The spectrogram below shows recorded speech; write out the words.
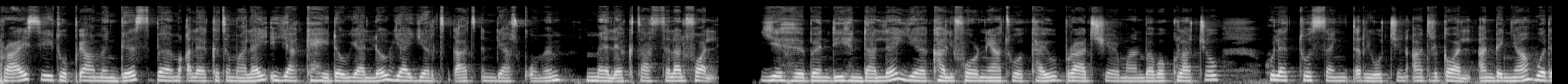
ፕራይስ የኢትዮጵያ መንግስት በመቀለ ከተማ ላይ እያካሄደው ያለው የአየር ጥቃት እንዲያስቆምም መልእክት አስተላልፏል። ይህ በእንዲህ እንዳለ የካሊፎርኒያ ተወካዩ ብራድ ሼርማን በበኩላቸው ሁለት ወሳኝ ጥሪዎችን አድርገዋል። አንደኛ ወደ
